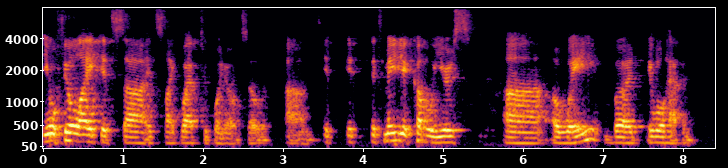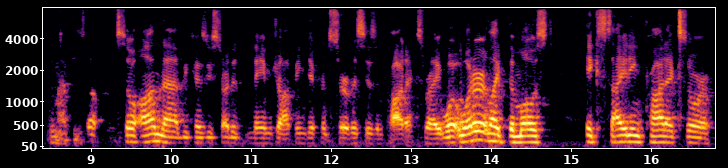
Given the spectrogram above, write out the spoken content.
you'll feel like it's uh, it's like Web 2.0. So um, it, it it's maybe a couple years uh, away, but it will happen in my opinion. So, so on that, because you started name dropping different services and products, right? What what are like the most exciting products or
